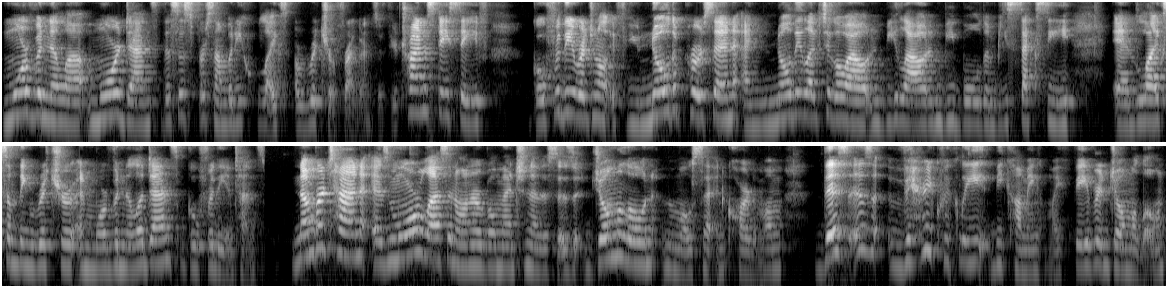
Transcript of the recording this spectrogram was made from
more vanilla, more dense. This is for somebody who likes a richer fragrance. If you're trying to stay safe, go for the original. If you know the person and you know they like to go out and be loud and be bold and be sexy and like something richer and more vanilla dense, go for the intense. Number 10 is more or less an honorable mention, and this is Jo Malone Mimosa and Cardamom. This is very quickly becoming my favorite Jo Malone.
